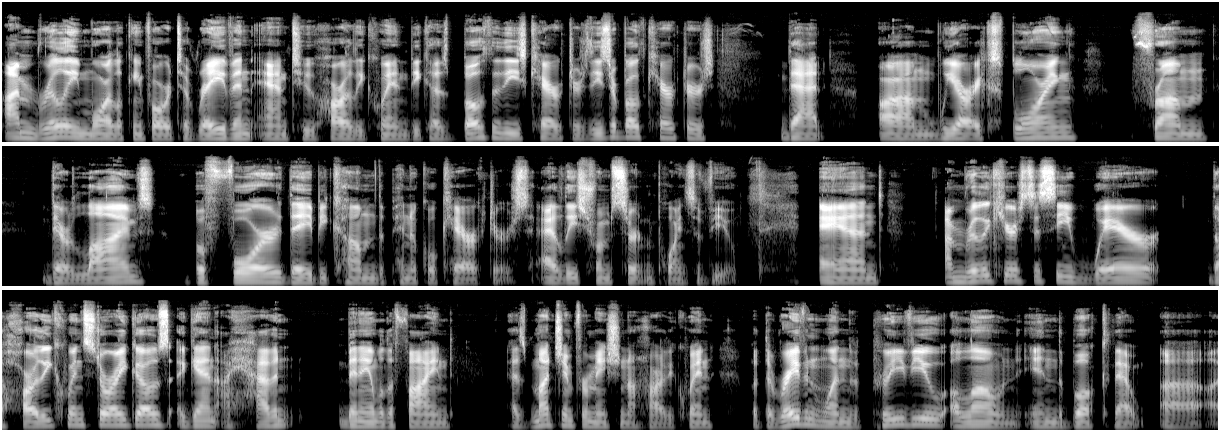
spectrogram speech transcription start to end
I'm really more looking forward to Raven and to Harley Quinn because both of these characters, these are both characters that um, we are exploring from their lives before they become the pinnacle characters, at least from certain points of view. And I'm really curious to see where the Harley Quinn story goes. Again, I haven't been able to find as much information on Harley Quinn, but the Raven one, the preview alone in the book that uh,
